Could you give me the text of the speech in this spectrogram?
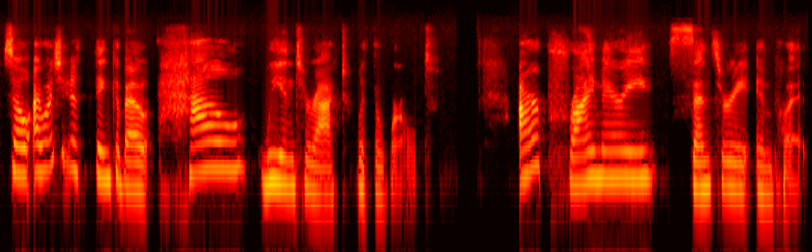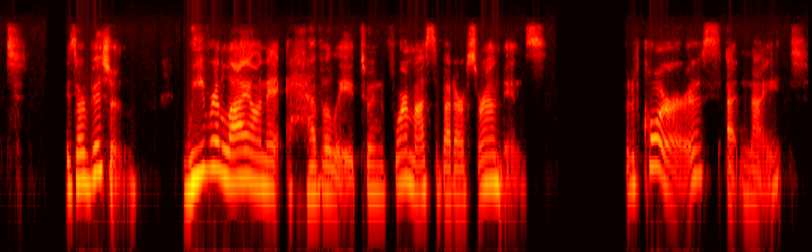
So I want you to think about how we interact with the world. Our primary sensory input is our vision. We rely on it heavily to inform us about our surroundings. But of course, at night,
